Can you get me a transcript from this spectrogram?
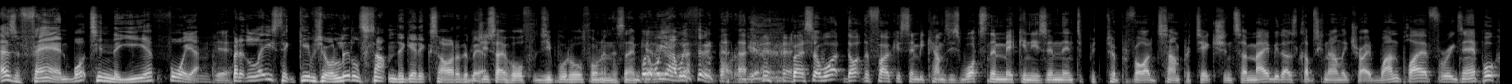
as a fan, what's in the year for you? Mm. Yeah. But at least it gives you a little something to get excited about. Did you say Hawthorn? Did you put Hawthorn in the same well, we are. We're third bottom. Yeah. but so what, what the focus then becomes is what's the mechanism then to, to provide some protection. So maybe those clubs can only trade one player, for example,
